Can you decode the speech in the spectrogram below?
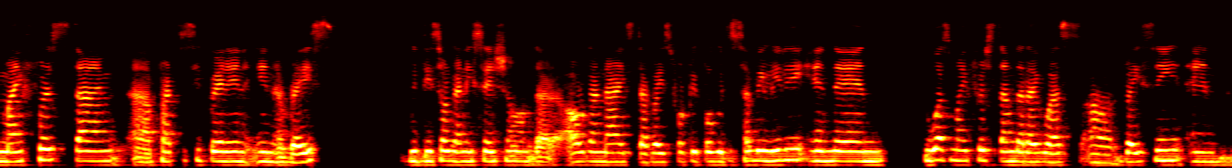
my first time uh, participating in a race with this organization that organized a race for people with disability. And then it was my first time that i was uh, racing and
